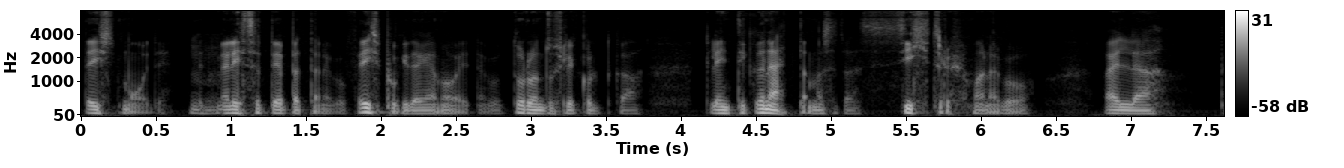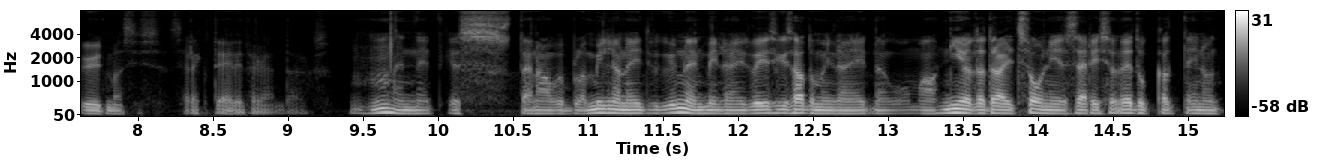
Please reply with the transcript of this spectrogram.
teistmoodi mm. -hmm. et me lihtsalt ei õpeta nagu Facebooki tegema, vaid nagu turunduslikult ka klienti kõnetama, seda sihtrühma nagu välja püüdma siis selekteerida enda jaoks mm. -hmm. et need, kes täna võib-olla miljoneid või kümneid miljoneid või isegi sadu miljoneid nagu oma nii-öelda traditsioonilises äris on edukalt teinud,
